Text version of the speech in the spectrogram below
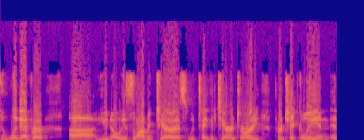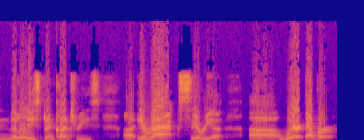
And whenever uh, you know Islamic terrorists would take a territory, particularly in, in Middle Eastern countries, uh, Iraq, Syria, uh, wherever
